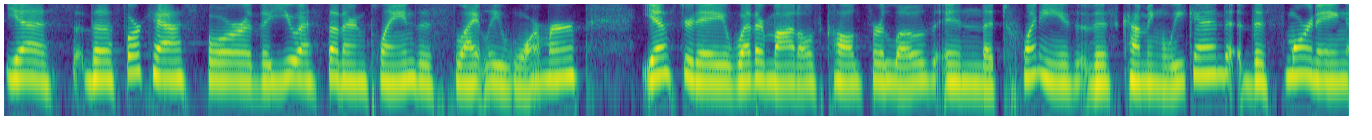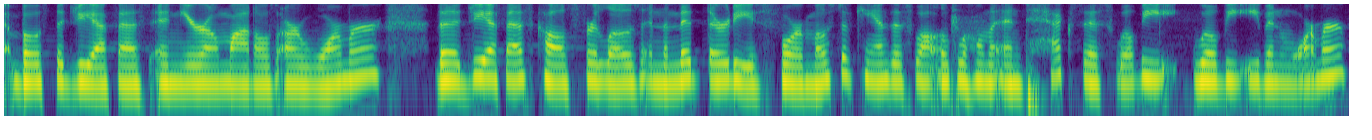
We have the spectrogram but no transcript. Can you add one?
Yes, the forecast for the U.S. Southern Plains is slightly warmer. Yesterday, weather models called for lows in the 20s this coming weekend. This morning, both the GFS and Euro models are warmer. The GFS calls for lows in the mid 30s for most of Kansas, while Oklahoma and Texas will be will be even warmer.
